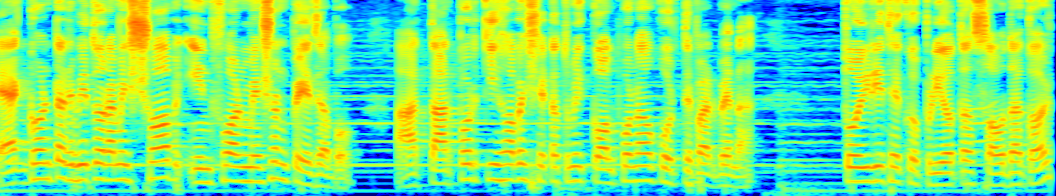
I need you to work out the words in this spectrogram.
এক ঘণ্টার ভিতর আমি সব ইনফরমেশন পেয়ে যাব। আর তারপর কি হবে সেটা তুমি কল্পনাও করতে পারবে না। তৈরি থেকো প্রিয়তা সওদাগর।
